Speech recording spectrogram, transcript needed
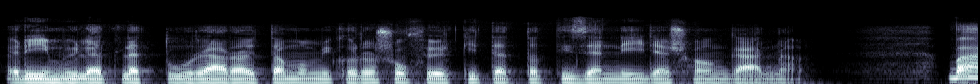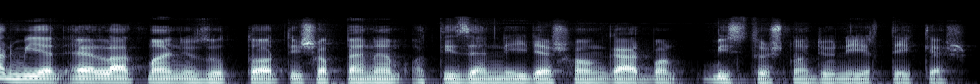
Rémület lett túl rá rajtam, amikor a sofőr kitett a 14-es hangárnál. Bármilyen ellátmányozott tart is a penem a 14-es hangárban, biztos nagyon értékes.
